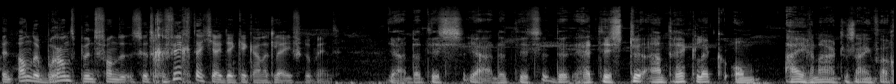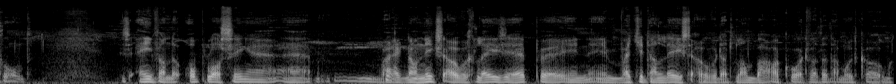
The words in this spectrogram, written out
een ander brandpunt van het gevecht dat jij denk ik aan het leveren bent. Ja, dat is, ja dat is, het is te aantrekkelijk om eigenaar te zijn van grond is een van de oplossingen uh, waar ik nog niks over gelezen heb... Uh, in, in, wat je dan leest over dat landbouwakkoord, wat er dan moet komen...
